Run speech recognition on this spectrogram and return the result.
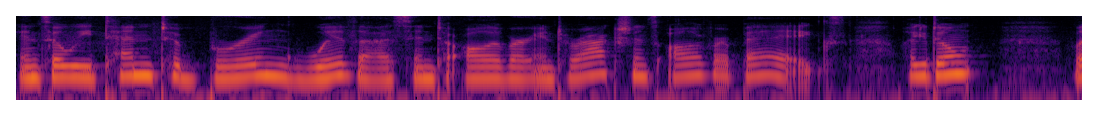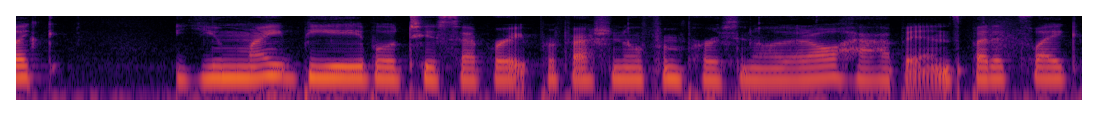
And so we tend to bring with us into all of our interactions all of our bags. Like don't like you might be able to separate professional from personal. It all happens, but it's like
